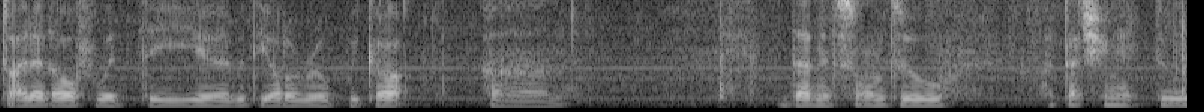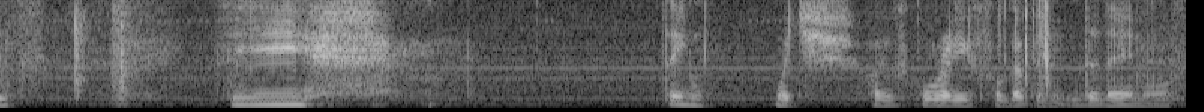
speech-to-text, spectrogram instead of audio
tie that off with the uh, with the other rope we got. And then it's on to attaching it to the thing which I've already forgotten the name of.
